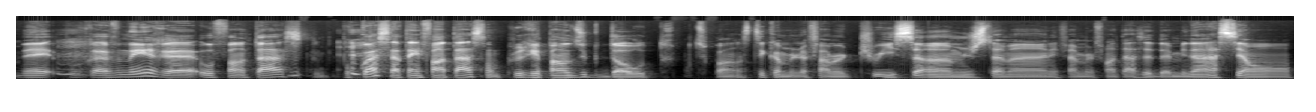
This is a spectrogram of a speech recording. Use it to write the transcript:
Mais pour revenir euh, aux fantasmes, pourquoi certains fantasmes sont plus répandus que d'autres, tu penses? Tu sais, comme le fameux threesome, justement, les fameux fantasmes de domination.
